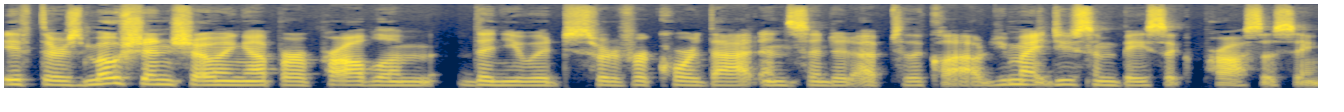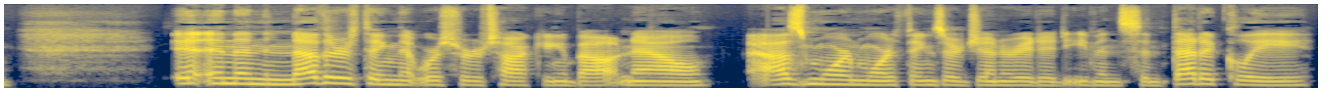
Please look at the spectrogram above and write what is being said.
if there's motion showing up or a problem, then you would sort of record that and send it up to the cloud. You might do some basic processing. And then another thing that we're sort of talking about now, as more and more things are generated even synthetically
